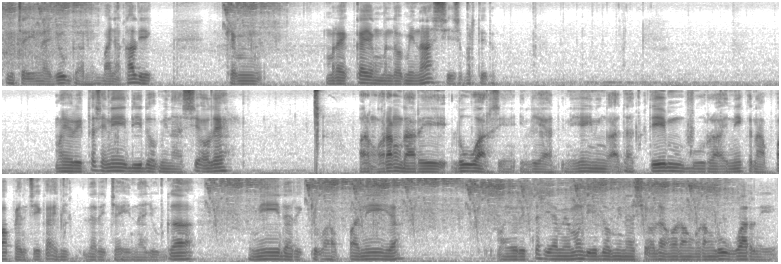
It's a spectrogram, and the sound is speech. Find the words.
Ini China juga nih banyak kali camp mereka yang mendominasi seperti itu. Mayoritas ini didominasi oleh orang-orang dari luar sih lihat. Ini ini nggak ada tim Bura ini kenapa Pensika ini dari China juga. Ini dari klub apa nih ya? Mayoritas ya memang didominasi oleh orang-orang luar nih.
